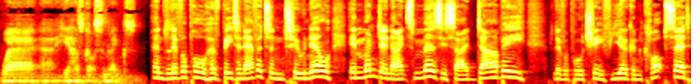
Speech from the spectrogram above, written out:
where uh, he has got some links. And Liverpool have beaten Everton 2 0 in Monday night's Merseyside derby. Liverpool chief Jurgen Klopp said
